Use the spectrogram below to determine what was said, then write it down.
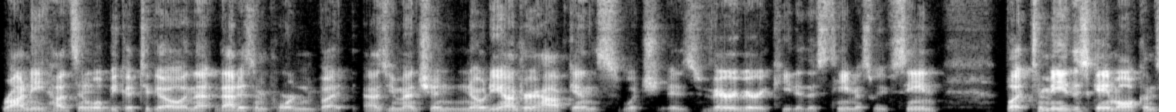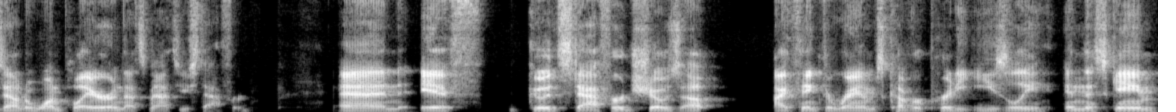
Rodney Hudson will be good to go, and that that is important. But as you mentioned, no DeAndre Hopkins, which is very very key to this team as we've seen. But to me, this game all comes down to one player, and that's Matthew Stafford. And if good Stafford shows up, I think the Rams cover pretty easily in this game.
